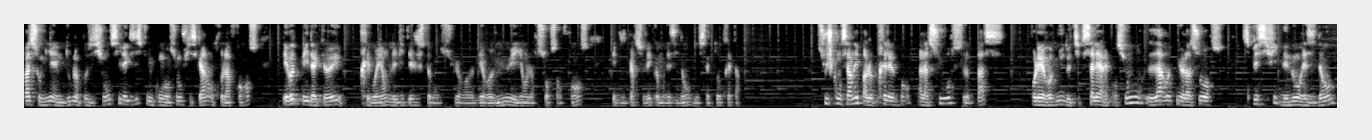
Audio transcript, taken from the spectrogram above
pas soumis à une double imposition s'il existe une convention fiscale entre la France et votre pays d'accueil prévoyant de l'éviter justement sur des revenus ayant leur source en France et que vous percevez comme résident de cet autre État. Suis-je concerné par le prélèvement à la source, le PASS, pour les revenus de type salaire et pension La retenue à la source spécifique des non-résidents,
